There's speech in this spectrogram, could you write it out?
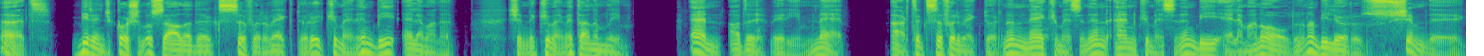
Evet, birinci koşulu sağladık. Sıfır vektörü kümenin bir elemanı. Şimdi kümemi tanımlayayım. n adı vereyim, n. Artık sıfır vektörünün n kümesinin n kümesinin bir elemanı olduğunu biliyoruz. Şimdi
